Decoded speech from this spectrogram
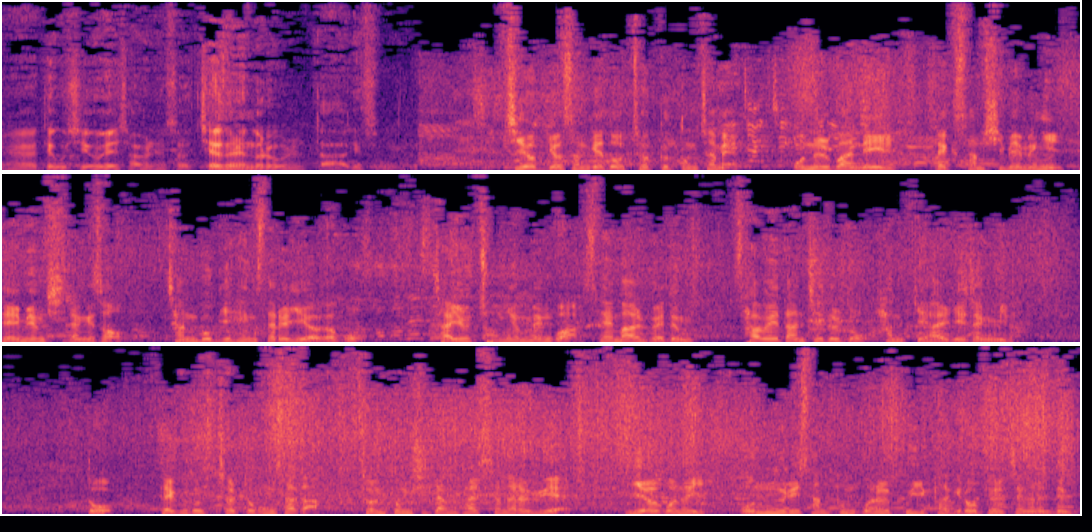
예, 대구시 의회 차원에서 최선의 노력을 다하겠습니다. 지역 여성계도 적극 동참해 오늘과 내일 130여 명이 대명시장에서 장보기 행사를 이어가고 자유총연맹과 새마을회 등 사회단체들도 함께할 예정입니다. 또 대구도시철도공사가 전통시장 활성화를 위해 2억 원의 온누리 상품권을 구입하기로 결정하는 등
